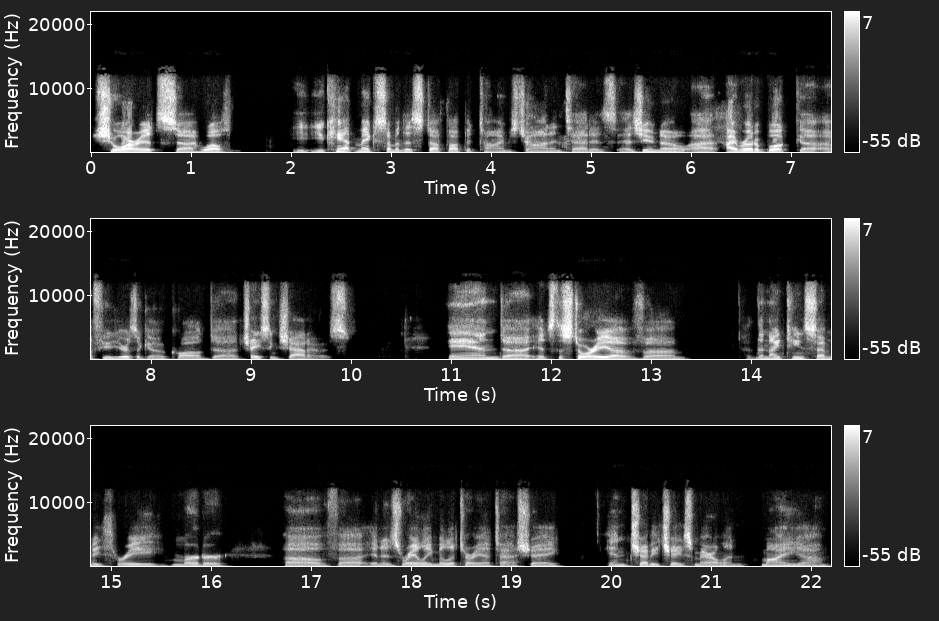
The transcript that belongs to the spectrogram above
Sure, it's uh, well, you can't make some of this stuff up at times, John and Ted, as as you know. Uh, I wrote a book uh, a few years ago called uh, "Chasing Shadows," and uh, it's the story of um, the 1973 murder of uh, an Israeli military attaché in Chevy Chase, Maryland, my um,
